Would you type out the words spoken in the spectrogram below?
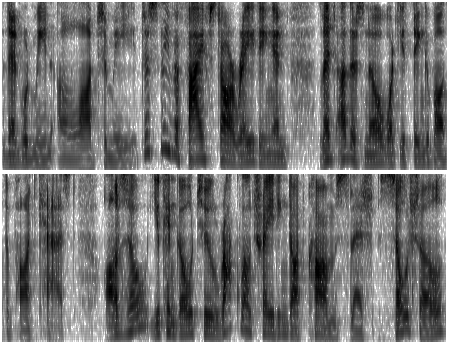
that would mean a lot to me. Just leave a five star rating and let others know what you think about the podcast. Also, you can go to rockwelltrading.com slash social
